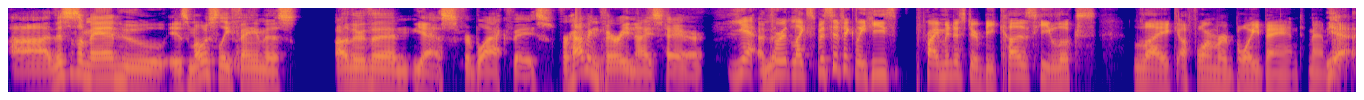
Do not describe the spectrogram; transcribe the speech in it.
Uh, this is a man who is mostly famous, other than yes, for blackface, for having very nice hair. Yeah, And for like specifically, he's prime minister because he looks like a former boy band member. Yeah.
